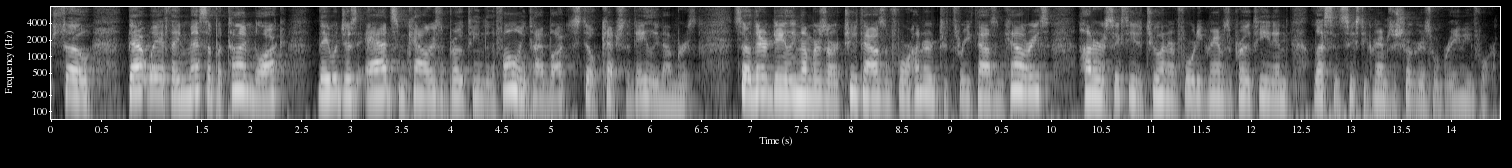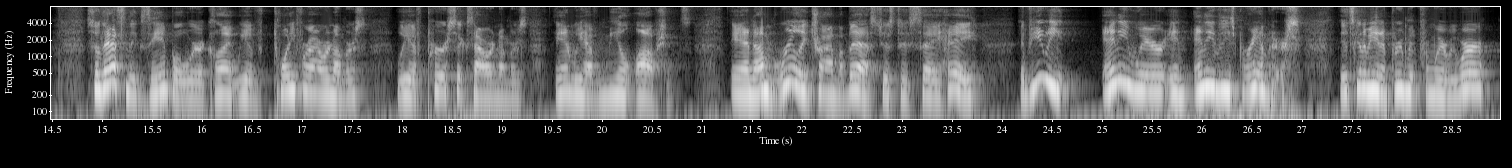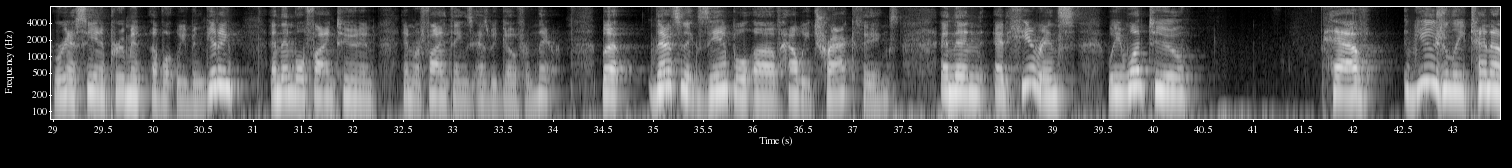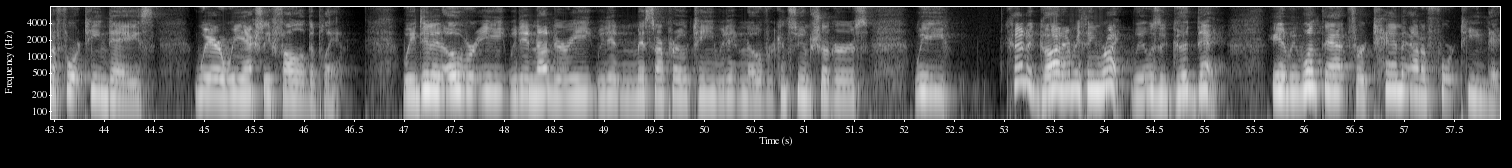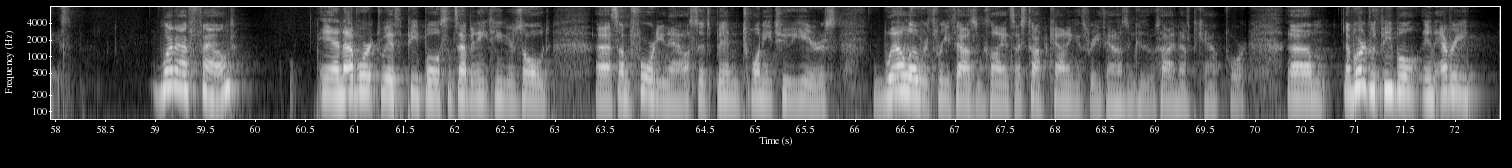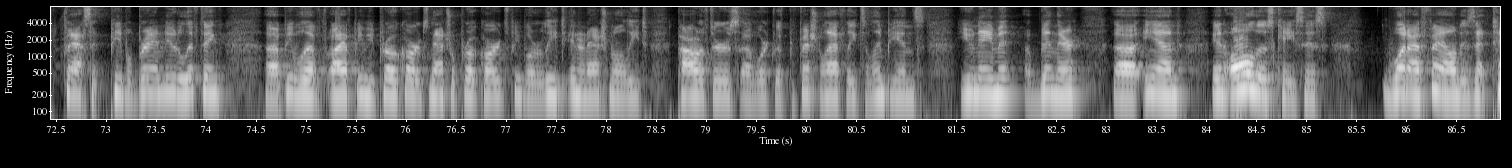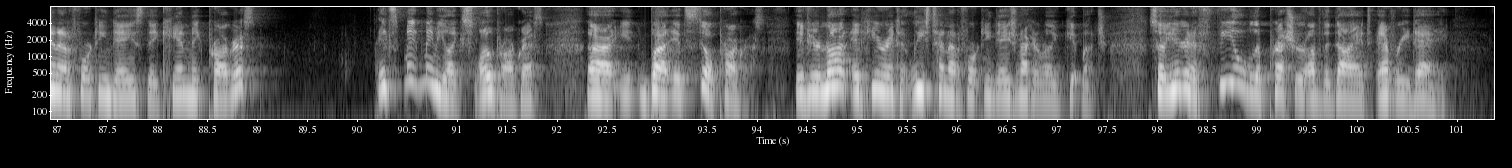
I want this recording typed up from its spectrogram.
So that way, if they mess up a time block, they would just add some calories and protein to the following time block to still catch the daily numbers. So their daily numbers are 2,400 to 3,000 calories, 160 to 240 grams of protein, and less than 60 grams of sugar is what we're aiming for. So that's an example where a client, we have 24 hour numbers, we have per six hour numbers, and we have meal options. And I'm really trying my best just to say, hey, if you eat anywhere in any of these parameters, it's going to be an improvement from where we were. We're going to see an improvement of what we've been getting, and then we'll fine tune and, and refine things as we go from there. But that's an example of how we track things. And then adherence, we want to have usually 10 out of 14 days where we actually followed the plan. We didn't overeat, we didn't undereat, we didn't miss our protein, we didn't overconsume sugars. We kind of got everything right. It was a good day. And we want that for 10 out of 14 days. What I've found, and I've worked with people since I've been 18 years old, uh, so I'm 40 now, so it's been 22 years, well over 3,000 clients. I stopped counting at 3,000 because it was high enough to count for. Um, I've worked with people in every facet. People brand new to lifting. Uh, people have IFBB Pro cards, natural pro cards. People are elite, international elite powerlifters. I've worked with professional athletes, Olympians, you name it. I've been there. Uh, and in all those cases, what I've found is that 10 out of 14 days, they can make progress. It's maybe like slow progress, uh, but it's still progress. If you're not adherent at least 10 out of 14 days, you're not going to really get much. So you're going to feel the pressure of the diet every day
